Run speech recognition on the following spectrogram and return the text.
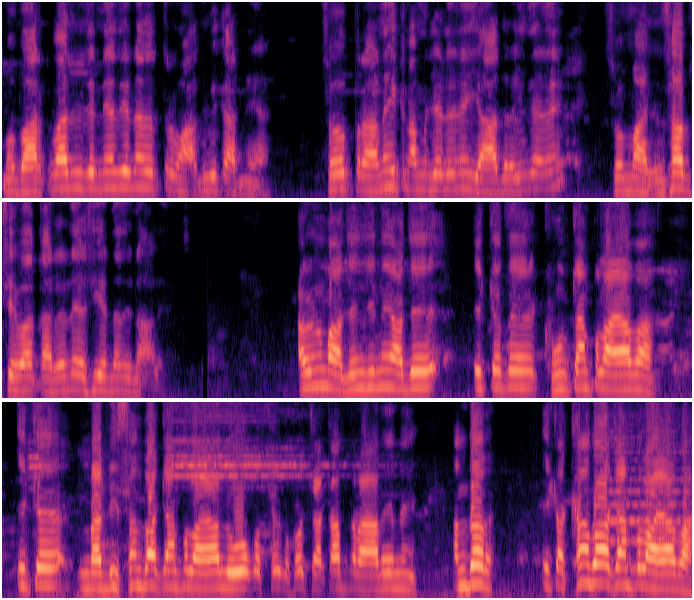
ਮੁਬਾਰਕਬਾਦ ਵੀ ਦਿੰਦੇ ਆ ਤੇ ਇਹਨਾਂ ਦਾ ਧੰਨਵਾਦ ਵੀ ਕਰਨੇ ਆ ਸੋ ਪੁਰਾਣੇ ਕੰਮ ਜਿਹੜੇ ਨੇ, ਯਾਦ ਰਹਿੰਦੇ ਨੇ। ਸੋ ਮਹਾਜਨ ਸਾਹਿਬ ਸੇਵਾ ਕਰ ਰਹੇ ਨੇ, ਅਸੀਂ ਇਹਨਾਂ ਦੇ ਨਾਲ ਹਾਂ। ਅਰੁਣ ਮਹਾਜਨ ਜੀ ਨੇ ਅੱਜ ਇੱਕ ਤੇ ਖੂਨ ਕੈਂਪ ਲਾਇਆ ਵਾ, ਇੱਕ ਮੈਡੀਸਨ ਦਾ ਕੈਂਪ ਲਾਇਆ, ਲੋਕ ਉੱਥੇ ਦੇਖੋ ਚੈੱਕਅਪ ਕਰਾ ਰਹੇ ਨੇ। ਅੰਦਰ ਇੱਕ ਅੱਖਾਂ ਦਾ ਕੈਂਪ ਲਾਇਆ ਵਾ,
